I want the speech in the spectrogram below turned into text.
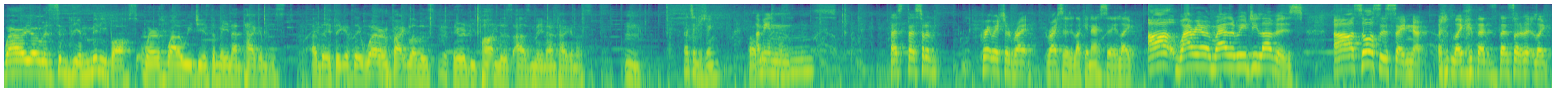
Wario is simply a mini boss, whereas Waluigi is the main antagonist. And they think if they were in fact lovers, they would be partners as main antagonists. That's interesting. Are I mean, cousins? That's that's sort of great way to write write it like an essay. Like, are Wario and Waluigi lovers? Our sources say no. like that's that's sort of it. Like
